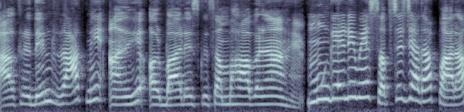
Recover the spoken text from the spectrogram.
आखिरी दिन रात में आंधी और बारिश की संभावना है। मुंगेली में सबसे ज़्यादा पारा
